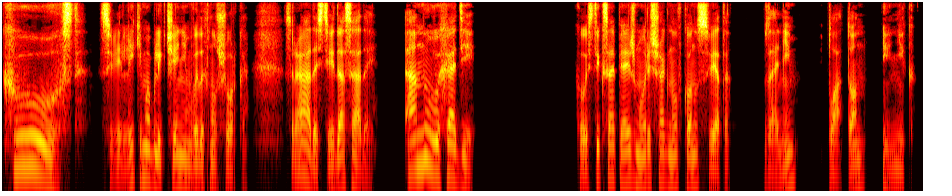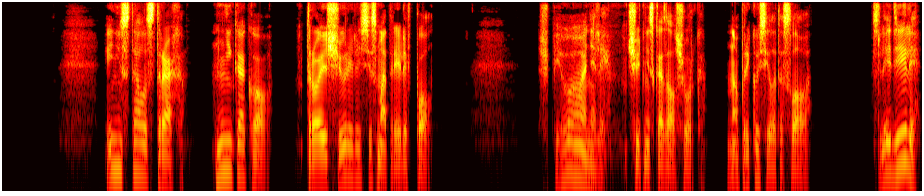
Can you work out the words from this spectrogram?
«Куст!» — с великим облегчением выдохнул Шурка. С радостью и досадой. «А ну, выходи!» Кустик, сопя и жмурясь, шагнул в конус света. За ним Платон и Ник. И не стало страха. Никакого. Трое щурились и смотрели в пол. «Шпионили», — чуть не сказал Шурка, но прикусил это слово. «Следили?»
